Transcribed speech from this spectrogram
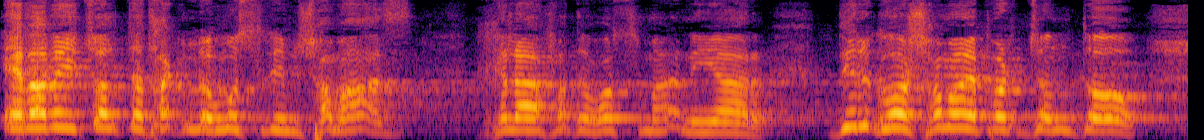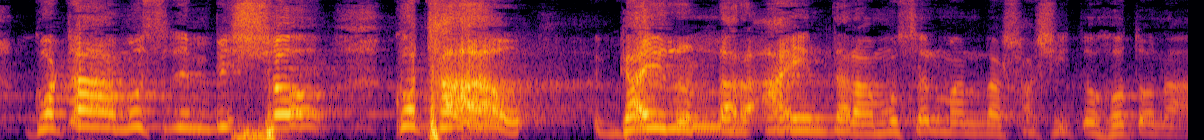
এভাবেই চলতে থাকল মুসলিম সমাজ। খেলাফতে ওসমানিয়ার দীর্ঘ সময় পর্যন্ত গোটা মুসলিম বিশ্ব কোথাও গাইরুল্লাহর আইন দ্বারা মুসলমানরা শাসিত হতো না।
